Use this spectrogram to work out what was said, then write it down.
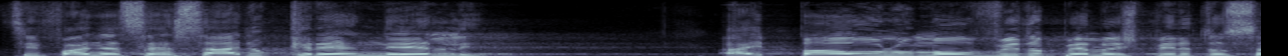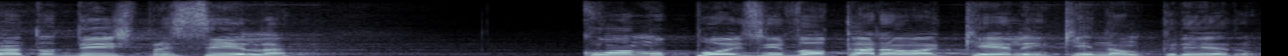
se faz necessário crer nele. Aí Paulo, movido pelo Espírito Santo, diz: Priscila, como, pois, invocarão aquele em quem não creram?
